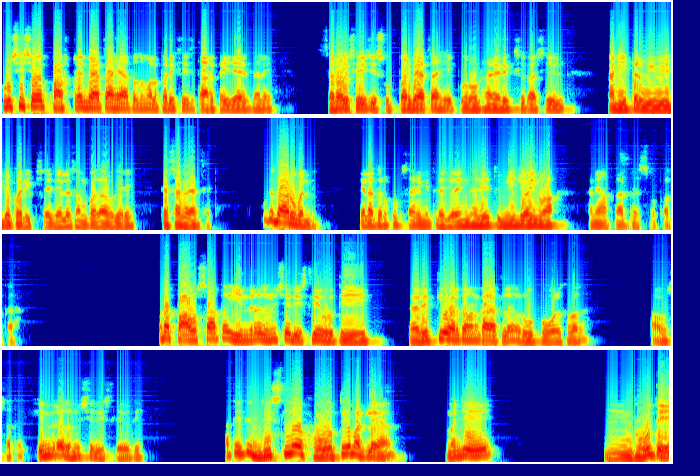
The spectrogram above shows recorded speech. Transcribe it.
कृषी सेवक फास्ट ट्रॅक बॅच आहे. आता तुम्हाला परीक्षेची तारखाही जाहीर झाले. सरळ सेवेची सुपर बॅच आहे. पुरवठा निरीक्षक असेल आणि इतर विविध परीक्षा जलसंपदा वगैरे त्या सगळ्यांसाठी. कुठे दारूबंदी. याला तर खूप सारे मित्र जॉईन झाले. तुम्ही जॉईन व्हा आणि आपला अभ्यास सोपा करा. आता पावसात इंद्रधनुष्य दिसले होते. रीती वर्तमान काळातलं रूप ओळख बघा. पावसात इंद्रधनुष्य दिसले होते. आता इथे दिसले होते म्हटले म्हणजे भूते भूत आहे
